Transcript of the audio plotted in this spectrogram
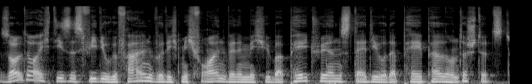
Sollte euch dieses Video gefallen, würde ich mich freuen, wenn ihr mich über Patreon, Steady oder PayPal unterstützt.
